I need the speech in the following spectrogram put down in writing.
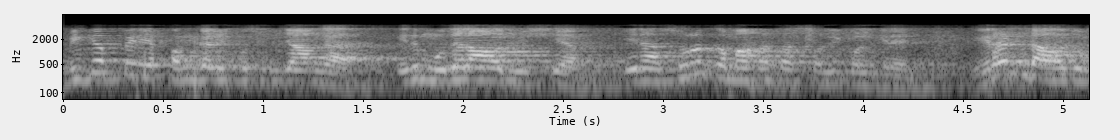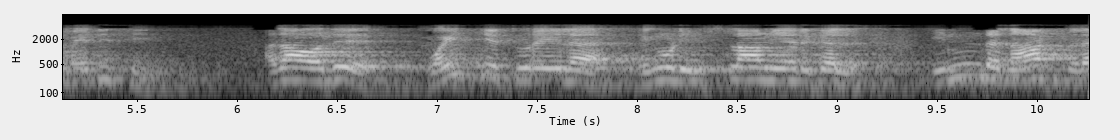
மிகப்பெரிய பங்களிப்பு செஞ்சாங்க. இது முதலாவது விஷயம். இதை நான் சுருக்கமாகத்தான் சொல்லிக் கொள்கிறேன் இரண்டாவது மெடிசின் அதாவது வைத்திய துறையில எங்களுடைய இஸ்லாமியர்கள் இந்த நாட்டுல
